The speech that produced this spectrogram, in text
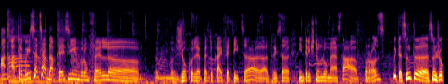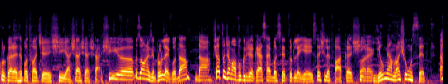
A, a trebuit să-ți adaptezi în vreun fel uh, jocurile pentru că ai fetiță? A trebuit să intri și tu în lumea asta, roz? Uite, sunt, uh, sunt jocuri care se pot face și așa și așa. Și uh, îți dau un exemplu, Lego, da? Da. Și atunci am avut grijă ca ea să aibă seturile ei, să și le facă și Corect. eu mi-am luat și un set. uh,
